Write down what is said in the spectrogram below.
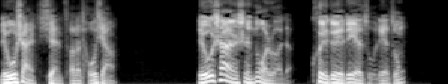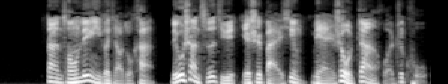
刘禅选择了投降。刘禅是懦弱的，愧对列祖列宗。但从另一个角度看，刘禅此举也使百姓免受战火之苦。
